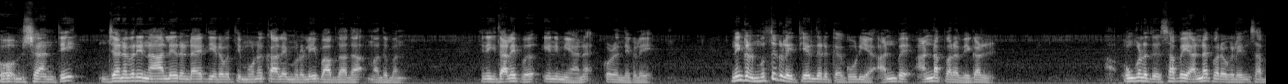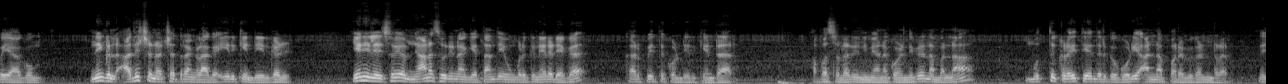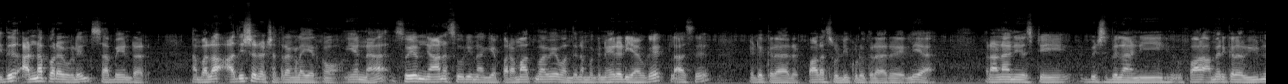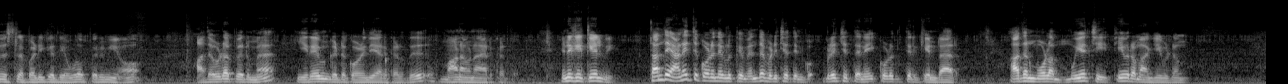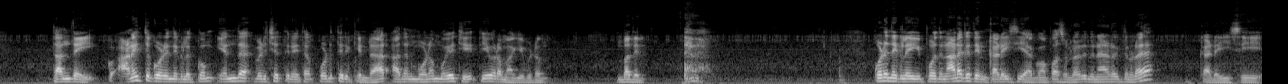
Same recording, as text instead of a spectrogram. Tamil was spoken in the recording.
ஓம் சாந்தி. ஜனவரி நாலு ரெண்டாயிரத்தி இருபத்தி மூணு காலை முரளி பாப்தாதா மதுபன். இன்னைக்கு தலைப்பு இனிமையான குழந்தைகளே. நீங்கள் முத்துக்களை தேர்ந்தெடுக்கக்கூடிய அன்பு அன்னப்பறவைகள் உங்களது சபை அன்னப்பறவைகளின் சபையாகும். நீங்கள் அதிர்ஷ்ட நட்சத்திரங்களாக இருக்கின்றீர்கள். ஏனெனில் சுயம் ஞானசூரியனாகிய தந்தை உங்களுக்கு நேரடியாக கற்பித்துக் கொண்டிருக்கின்றார். அப்போ சொல்கிறார் இனிமையான குழந்தைகள் நம்மெல்லாம் முத்துக்களை தேர்ந்தெடுக்கக்கூடிய அன்னப்பறவைகள்ன்றார். இது அன்னப்பறவைகளின் சபைன்றார். நம்மலாம் அதிர்ஷ்ட நட்சத்திரங்களை இருக்கோம் ஏன்னா சுயம் ஞான சூரியன் ஆகிய பரமாத்மாவே வந்து நமக்கு நேரடியாக கிளாஸு எடுக்கிறார். பாடம் சொல்லி கொடுக்குறாரு இல்லையா? ராணா யூனிவர்சிட்டி பிட்ஸ் பிலானி அமெரிக்காவில் யூனிவர்சிட்டியில் படிக்கிறது எவ்வளோ பெருமையோ அதை விட பெருமை இறைவன் கிட்ட குழந்தையாக இருக்கிறது மாணவனாக இருக்கிறது. எனக்கு கேள்வி தந்தை அனைத்து குழந்தைகளுக்கும் எந்த வெளிச்சத்தின் வெளிச்சத்தினை கொடுத்திருக்கின்றார்? அதன் மூலம் முயற்சி தீவிரமாகிவிடும். தந்தை அனைத்து குழந்தைகளுக்கும் எந்த வெளிச்சத்தினை கொடுத்திருக்கின்றார் அதன் மூலம் முயற்சி தீவிரமாகிவிடும். பதில். குழந்தைகளை இப்போது நாடகத்தின் கடைசியாகும். அப்பா சொல்கிறார் இந்த நாடகத்தினோட கடைசி.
